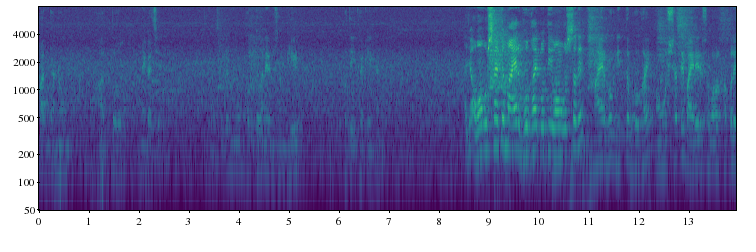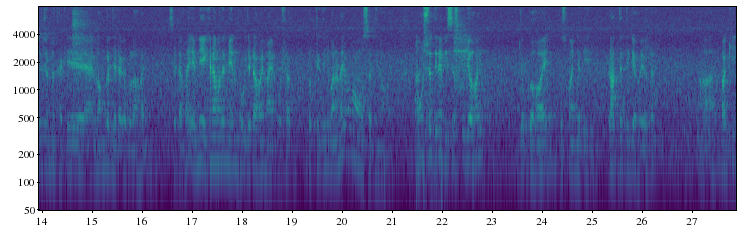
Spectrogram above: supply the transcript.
প্রাধান্য মাহাত্ম অনেক আছে। সেই জন্য ভক্তগণের ভীষণ ভিড় হতেই থাকে এখানে। আচ্ছা অমাবস্যায় তো মায়ের ভোগ হয় প্রতি অমাবস্যাতে? মায়ের ভোগ নিত্য ভোগ হয়। অমাবস্যাতে বাইরের সবার সকলের জন্য থাকে লঙ্গর যেটাকে বলা হয় সেটা হয়। এমনি এখানে আমাদের মেন ভোগ যেটা হয় মায়ের প্রসাদ। প্রত্যেক দিনই বানানো হয় এবং অমাবস্যার দিনও হয়। অমাবস্যার দিনে বিশেষ পুজো হয় যজ্ঞ হয় পুষ্পাঞ্জলি রাত্রের দিকে হয় ওটা। আর বাকি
